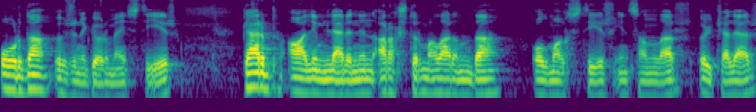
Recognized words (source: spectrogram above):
orada özünü görmək istəyir. Qərb alimlərinin araşdırmalarında olmaq istəyir insanlar, ölkələr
